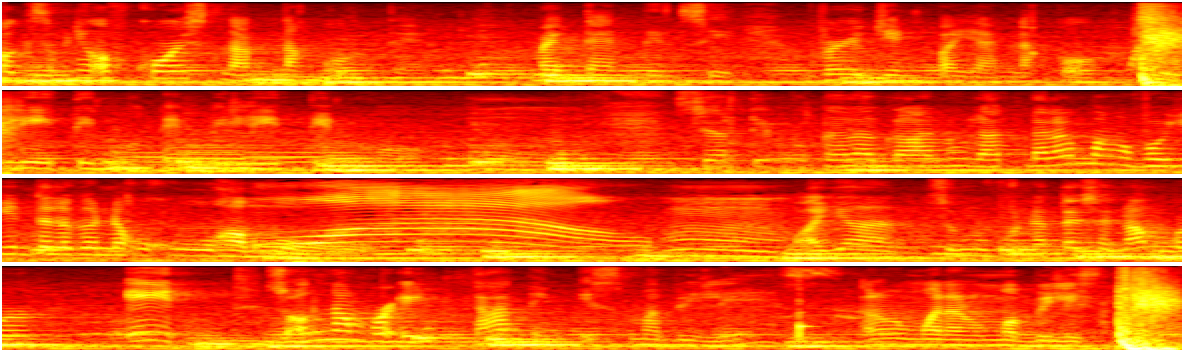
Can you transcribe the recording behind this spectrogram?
Pag sabi niya of course not, nako, te, may tendency, virgin pa yan, nako, pilitin mo, te, pilitin mo. Mm. Swerte mo talaga, ano, lahat na lang mga virgin talaga nakukuha mo. Wow! Hmm, ayan. Sumubok na tayo sa number 8. So, ang number 8 natin is mabilis. Ano mo man ang mabilis nito?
